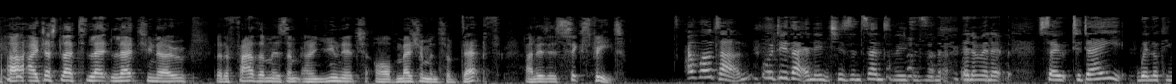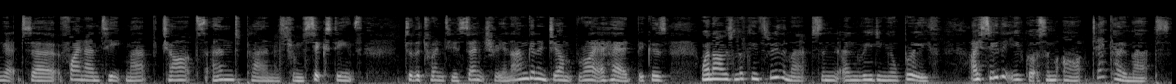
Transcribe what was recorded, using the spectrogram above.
uh, I just let, let, let you know that a fathom is a, a unit of measurement of depth and it is six feet. Oh, well done. We'll do that in inches and centimetres in, in, a minute. So today we're looking at uh, fine antique map charts and plans from 16th to the 20th century. And I'm going to jump right ahead because when I was looking through the maps and, and reading your brief, I see that you've got some Art Deco maps.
